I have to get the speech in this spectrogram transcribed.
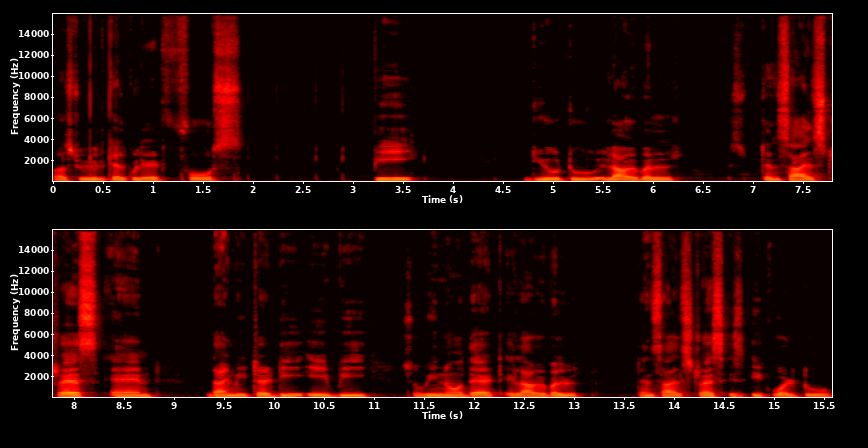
First we will calculate force P due to allowable tensile stress and diameter DAB so we know that allowable tensile stress is equal to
